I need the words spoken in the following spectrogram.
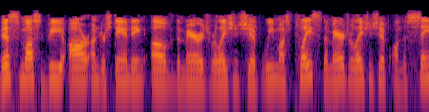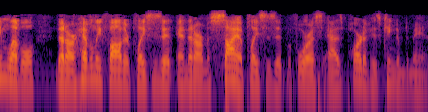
This must be our understanding of the marriage relationship. We must place the marriage relationship on the same level that our Heavenly Father places it and that our Messiah places it before us as part of His kingdom demand.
